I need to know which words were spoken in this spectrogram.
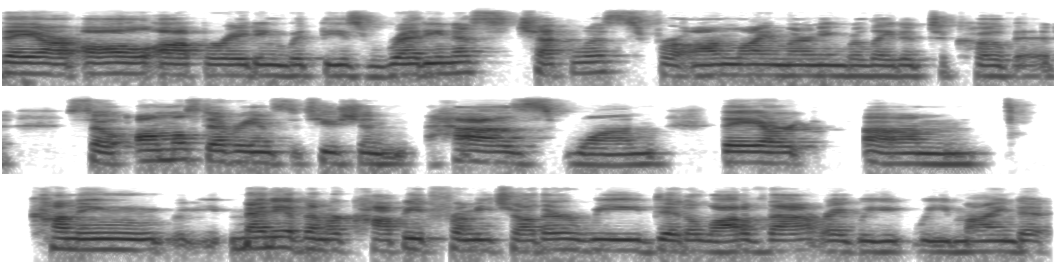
they are all operating with these readiness checklists for online learning related to COVID. So almost every institution has one. They are um, coming, many of them are copied from each other. We did a lot of that, right? We, we mined it.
